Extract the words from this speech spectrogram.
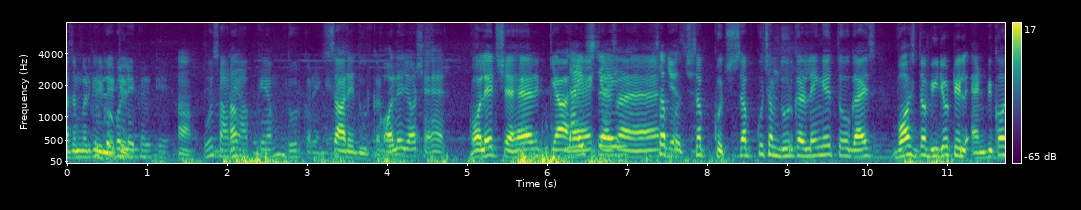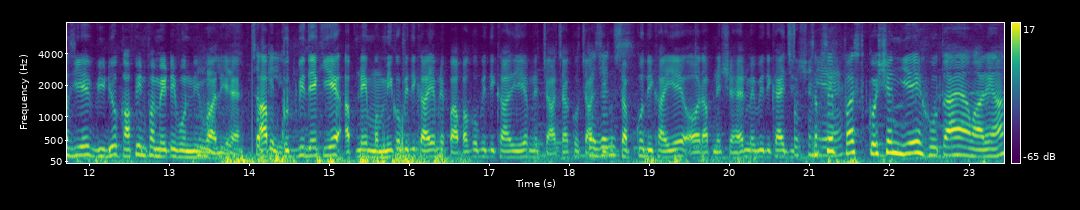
आजमगढ़ के रिलेटेड लेकर के हाँ। वो सारे हम आपके हम दूर करेंगे। सारे दूर कर कॉलेज और शहर। कॉलेज शहर क्या है कैसा है? सब Yes. कुछ। सब कुछ सब कुछ हम दूर कर लेंगे। तो guys watch the video till end because ये वीडियो काफ़ी इन्फॉर्मेटिव होने वाली है। आप खुद भी देखिए अपने मम्मी को भी दिखाइए अपने पापा को भी दिखाइए अपने चाचा को चाची को सबको दिखाइए और अपने शहर में भी दिखाइए। सबसे फ़र्स्ट क्वेश्चन ये होता है हमारे यहाँ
